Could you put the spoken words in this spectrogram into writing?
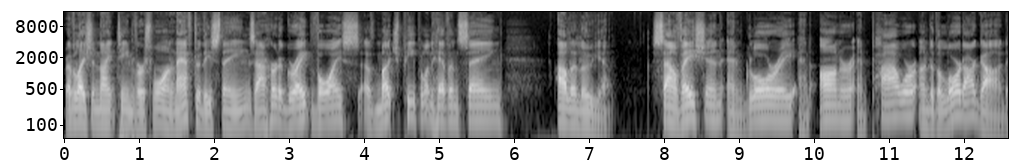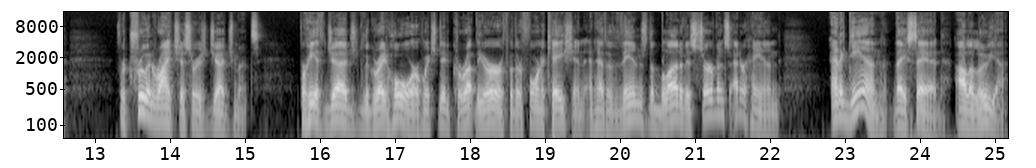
Revelation 19, verse 1 And after these things I heard a great voice of much people in heaven saying, Alleluia. Salvation and glory and honor and power unto the Lord our God. For true and righteous are his judgments. For he hath judged the great whore which did corrupt the earth with her fornication, and hath avenged the blood of his servants at her hand. And again they said, Alleluia.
